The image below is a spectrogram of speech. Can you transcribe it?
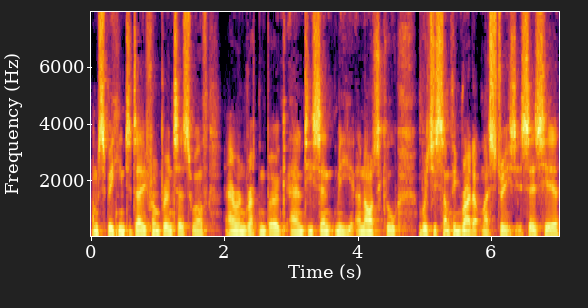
I'm speaking today from Brenthurst Wealth, Aaron Ruttenberg, and he sent me an article which is something right up my street. It says here,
